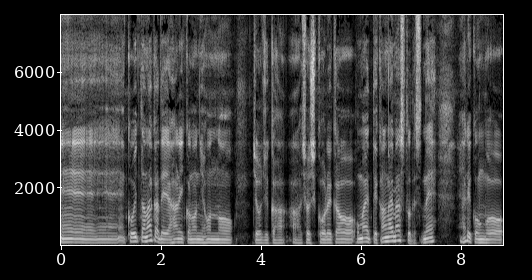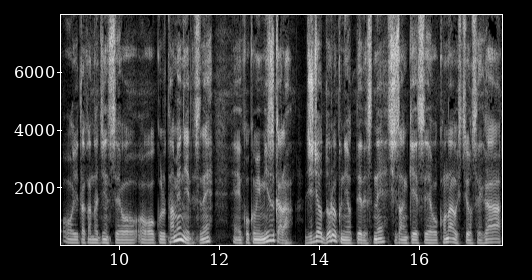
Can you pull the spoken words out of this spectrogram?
えー、こういった中で、やはりこの日本の長寿化、少子高齢化を踏まえて考えますとですね、やはり今後、豊かな人生を送るためにですね、国民自ら自助努力によってですね、資産形成を行う必要性が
